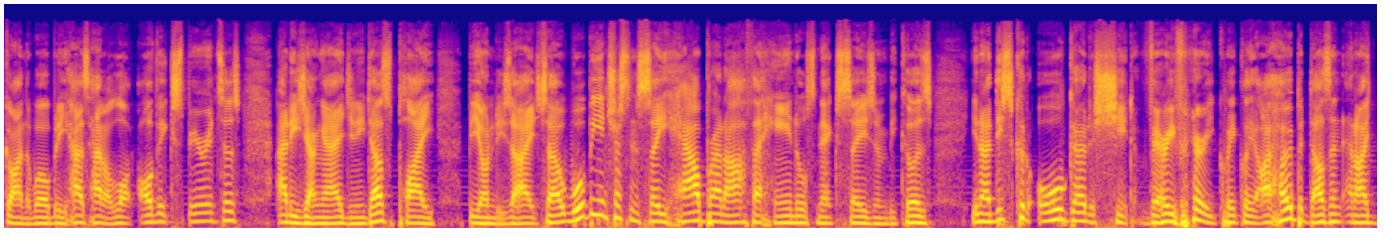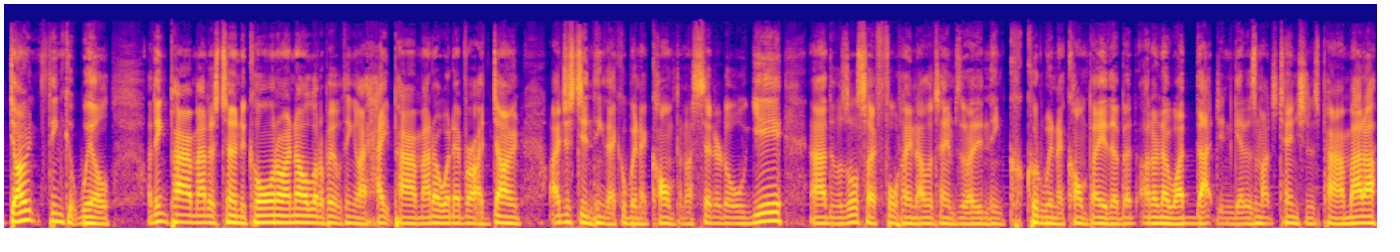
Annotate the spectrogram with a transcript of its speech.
guy in the world, but he has had a lot of experiences at his young age and he does play beyond his age. So it will be interesting to see how Brad Arthur handles next season because, you know, this could all go to shit very, very quickly. I hope it doesn't, and I don't think it will. I think Parramatta's turned a corner. I know a lot of people think I hate Parramatta or whatever. I don't. I just didn't think they could win a comp, and I said it all year. Uh, there was also 14 other teams that I didn't think could win a comp either, but I don't know why that didn't get as much attention as Parramatta.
